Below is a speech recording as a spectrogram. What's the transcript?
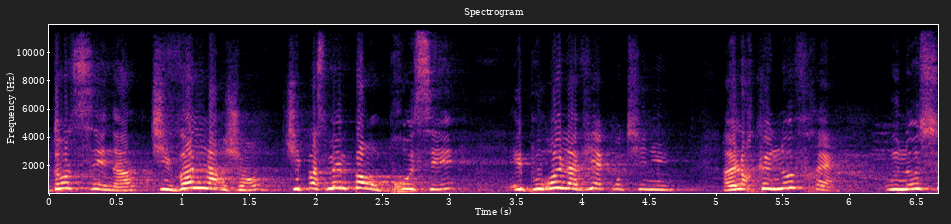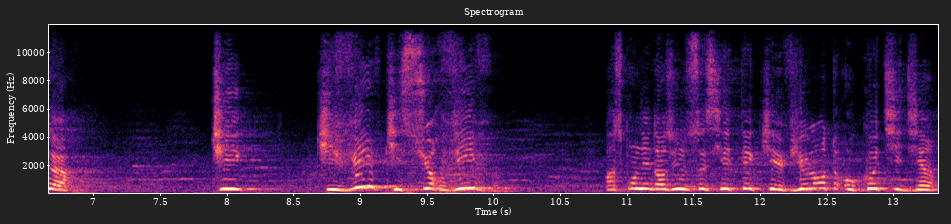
dans le Sénat, qui volent l'argent, qui passent même pas en procès et pour eux, la vie, elle continue. Alors que nos frères ou nos sœurs qui, vivent, qui survivent, parce qu'on est dans une société qui est violente au quotidien.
